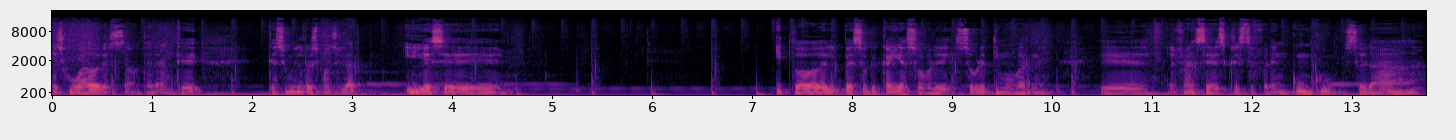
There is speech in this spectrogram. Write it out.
tres jugadores, tendrán que, asumir la responsabilidad y ese y todo el peso que caía sobre, sobre Timo Werner. Eh, el francés Christopher Nkunku será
